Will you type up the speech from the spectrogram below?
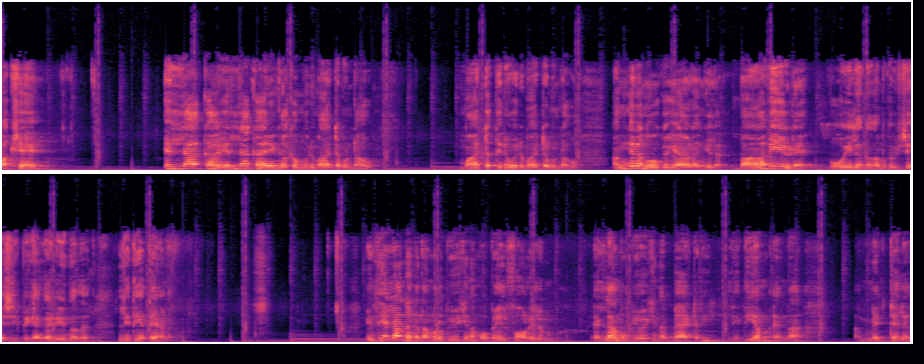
പക്ഷേ എല്ലാ എല്ലാ കാര്യങ്ങൾക്കും ഒരു മാറ്റമുണ്ടാവും. മാറ്റത്തിനും ഒരു മാറ്റമുണ്ടാകും. അങ്ങനെ നോക്കുകയാണെങ്കിൽ ഭാവിയുടെ ഓയിൽ എന്ന് നമുക്ക് വിശേഷിപ്പിക്കാൻ കഴിയുന്നത് ലിഥിയത്തെയാണ് ഇന്ന് എല്ലാം തന്നെ നമ്മൾ ഉപയോഗിക്കുന്ന മൊബൈൽ ഫോണിലും എല്ലാം ഉപയോഗിക്കുന്ന ബാറ്ററി ലിഥിയം എന്ന മെറ്റൽ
